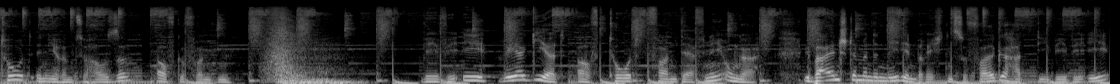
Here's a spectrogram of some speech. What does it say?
tot in ihrem Zuhause aufgefunden. WWE reagiert auf Tod von Daphne Unger. Übereinstimmenden Medienberichten zufolge hat die WWE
